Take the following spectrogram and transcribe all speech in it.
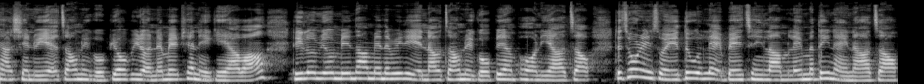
ညာရှင်တွေရဲ့အကြောင်းတွေကိုပြောပြီးတော့နာမည်ဖြတ်နေခဲ့ရပါဒီလိုမျိုးမင်းသားမင်းသမီးတွေရဲ့နောက်ကြောင်းတွေကိုပြန်ဖော်နေရကြောင်းတချို့တွေဆိုရင်သူ့အလှည့်ဘဲချိန်လာမလဲမသိနိုင်တာကြောင့်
